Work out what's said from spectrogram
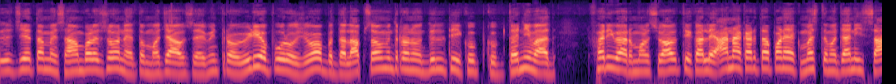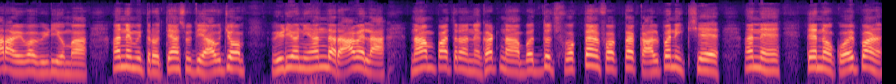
જે તમે સાંભળશો ને તો મજા આવશે. મિત્રો, વીડિયો પૂરો જોવા બદલ આપ સૌ મિત્રોનો દિલથી ખૂબ ખૂબ ધન્યવાદ. ફરીવાર મળશું. આવતીકાલે આના કરતાં પણ એક મસ્ત મજાની સારા એવા વિડીયોમાં. અને મિત્રો, ત્યાં સુધી આવજો. વિડીયોની અંદર આવેલા નામપાત્ર અને ઘટના બધું જ ફક્ત ને ફક્ત કાલ્પનિક છે. અને તેનો કોઈ પણ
